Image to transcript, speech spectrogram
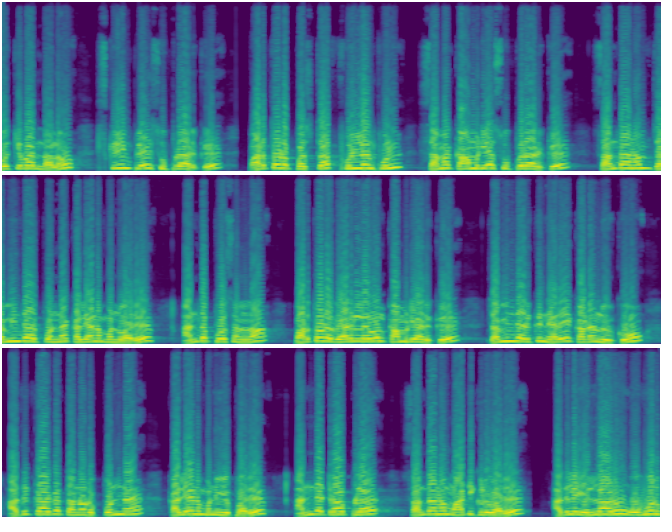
ஓகேவா இருந்தாலும் ஸ்கிரீன் பிளே சூப்பராக இருக்குது படத்தோட first half full and full செம காமெடியாக சூப்பராக இருக்கு. சந்தானம் ஜமீன்தார் பொண்ணை கல்யாணம் பண்ணுவார். அந்த போர்ஷன்லாம் படத்தோட வேற லெவல் காமெடியாக இருக்கு. ஜமீன்தாருக்கு நிறைய கடன் இருக்கும். அதுக்காக தன்னோட பொண்ணை கல்யாணம் பண்ணி வைப்பார். அந்த ட்ராப்பில் சந்தானம் மாட்டிக்கிடுவாரு. அதில் எல்லாரும் ஒவ்வொரு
